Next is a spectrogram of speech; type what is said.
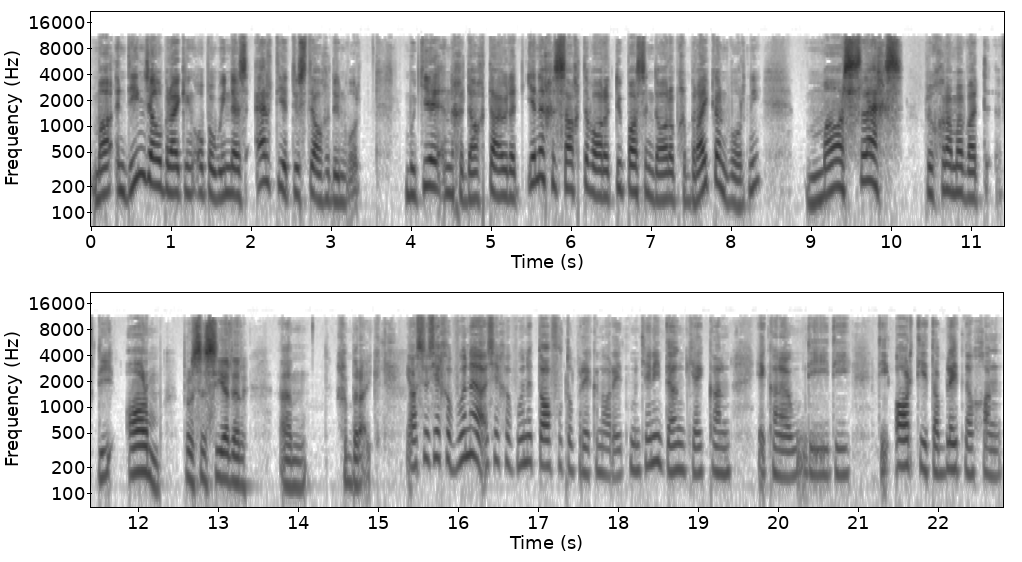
Maar indien jailbreaking op 'n Windows RT toestel gedoen word, moet jy in gedagte hou dat enige sagteware toepassing daarop gebruik kan word nie, maar slegs programme wat die ARM prosesseerder ehm um, gebruik. Ja, soos jy gewone as jy gewone tafeltoprekenaar het, moet jy nie dink jy kan jy kan nou die die die RT tablet nou gaan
